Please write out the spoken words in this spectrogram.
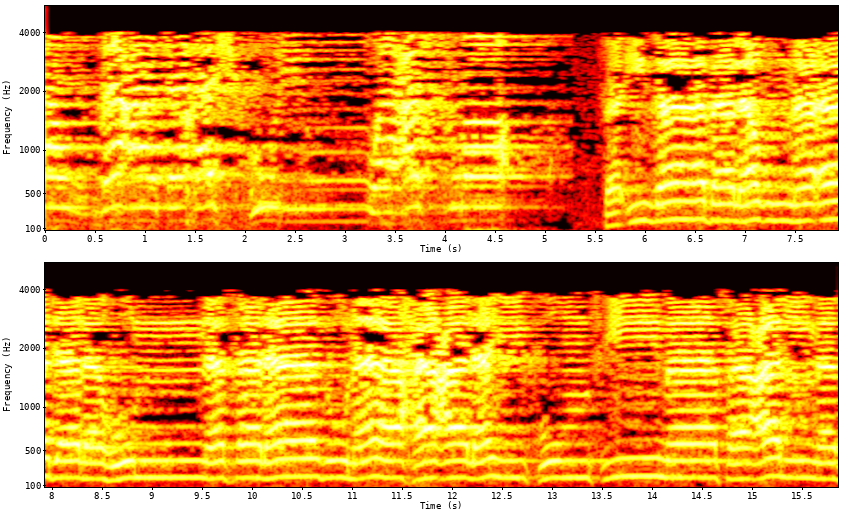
أربعة أشهر وعشرا. فإذا بلغن أجلهن فلا بما فعلن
